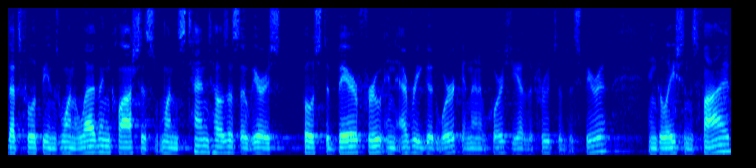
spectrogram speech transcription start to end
that's Philippians 1.11. Colossians 1.10 tells us that we are supposed to bear fruit in every good work. And then, of course, you have the fruits of the Spirit in Galatians 5.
